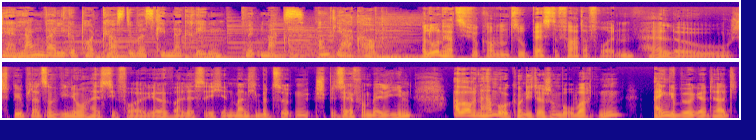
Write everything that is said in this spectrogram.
Der langweilige Podcast übers Kinderkriegen mit Max und Jakob. Hallo und herzlich willkommen zu Beste Vaterfreuden. Hello. Spielplatz und Vino heißt die Folge, weil es sich in manchen Bezirken, speziell von Berlin, aber auch in Hamburg konnte ich das schon beobachten, eingebürgert hat,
